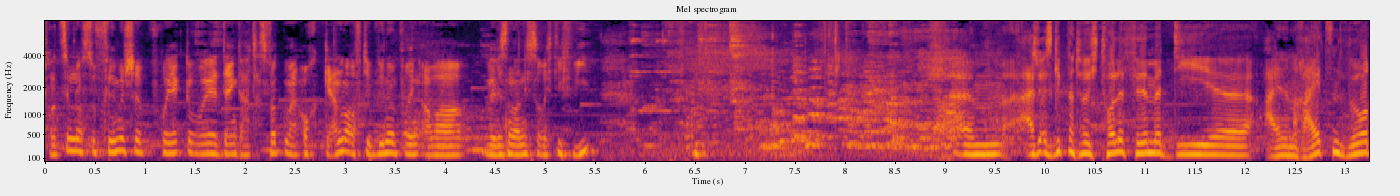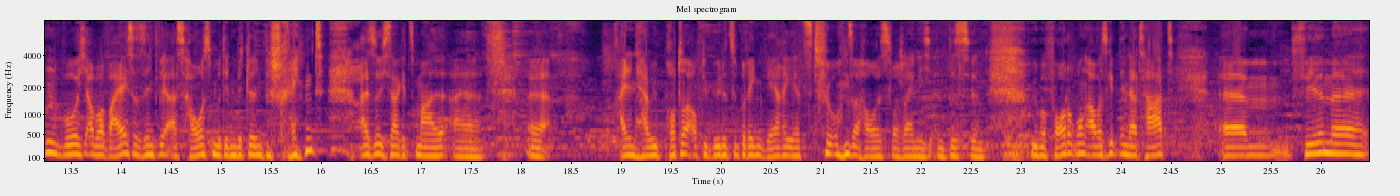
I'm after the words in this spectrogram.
trotzdem noch so filmische Projekte, wo ihr denkt, ach, das wird man auch gerne mal auf die Bühne bringen, aber wir wissen noch nicht so richtig wie? Ähm, also es gibt natürlich tolle Filme, die äh, einen reizen würden, wo ich aber weiß, da sind wir als Haus mit den Mitteln beschränkt. Also ich sage jetzt mal, äh, äh, einen Harry Potter auf die Bühne zu bringen, wäre jetzt für unser Haus wahrscheinlich ein bisschen Überforderung. Aber es gibt in der Tat ähm, Filme,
